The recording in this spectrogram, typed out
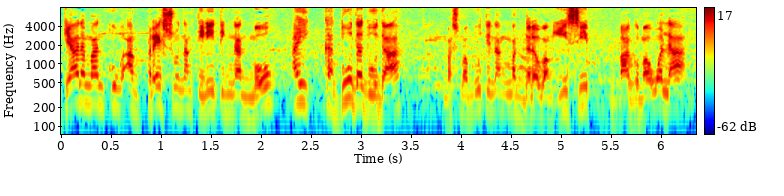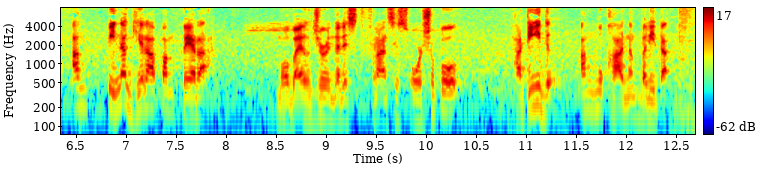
Kaya naman kung ang presyo ng tinitingnan mo ay kaduda-duda, mas mabuti nang magdalawang isip bago mawala ang pinaghirapang pera. Mobile journalist Francis Orso po, hatid ang mukha ng balita.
